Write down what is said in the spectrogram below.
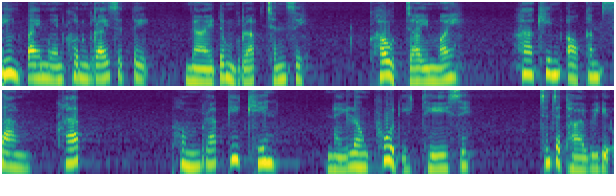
นิ่งไปเหมือนคนไร้สติ นายต้องรักฉันสิ เข้าใจไหมฮาคินออกคำสั่งครับ ผมรักพี่คิน ไหนลองพูดอีกทีสิ ฉันจะถ่ายวิดีโอ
